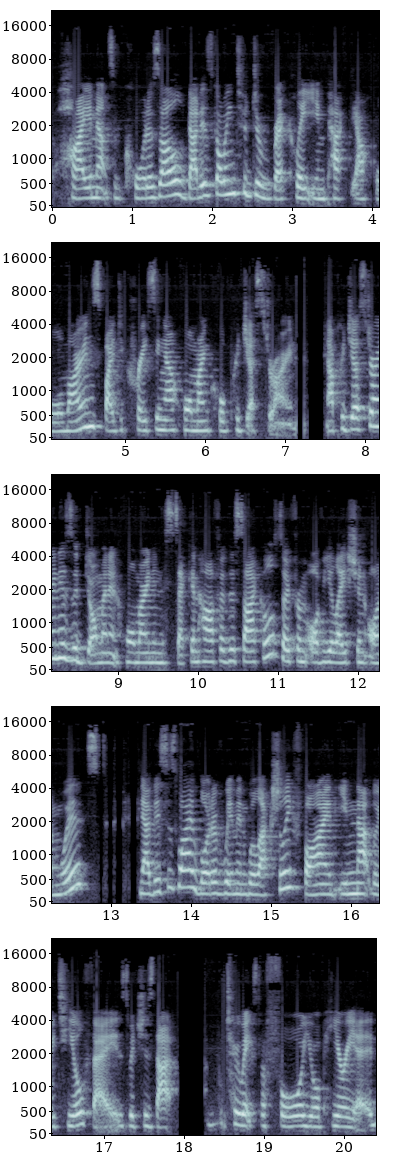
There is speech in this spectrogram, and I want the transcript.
high amounts of cortisol, that is going to directly impact our hormones by decreasing our hormone called progesterone. Now, progesterone is the dominant hormone in the second half of the cycle, so from ovulation onwards. Now, this is why a lot of women will actually find in that luteal phase, which is that two weeks before your period,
